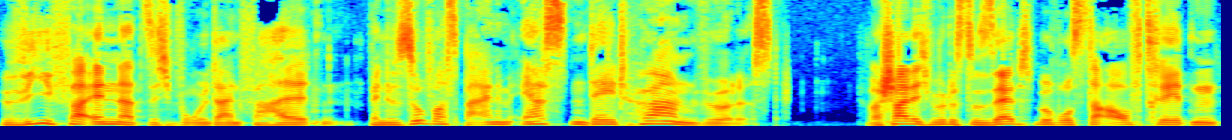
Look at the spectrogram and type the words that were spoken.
Wie verändert sich wohl dein Verhalten, wenn du sowas bei einem ersten Date hören würdest? Wahrscheinlich würdest du selbstbewusster auftreten,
